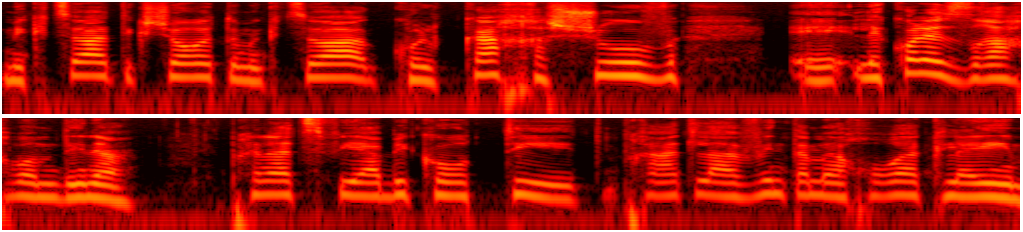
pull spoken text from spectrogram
מקצוע התקשורת הוא מקצוע כל כך חשוב אה, לכל אזרח במדינה, מבחינת צפייה ביקורתית, מבחינת להבין את המאחורי הקלעים.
